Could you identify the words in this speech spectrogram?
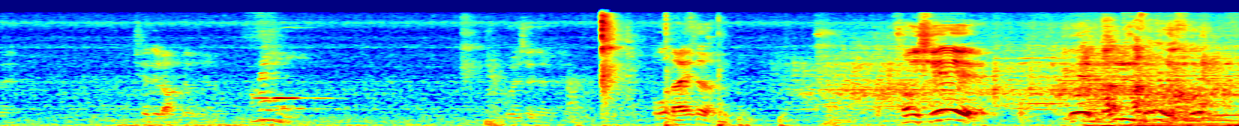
왜? 제대로 안 배우냐. Ready. 뭘 제대로 해? 오, 나이스. 손실! 이거 난다 성공했어.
